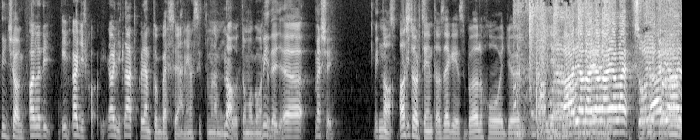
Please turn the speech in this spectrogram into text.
nincs hang. Hallod, így, így annyit, annyit látok, hogy nem tudok beszélni. Azt hittem, nem Na, utoltam magamat. Mindegy, uh, mesélj. Mit Na, tudsz? az Mit történt az egészből, hogy ö, ugye Tudsz? Várjál, várjál, várjál, várjál! Várjál,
